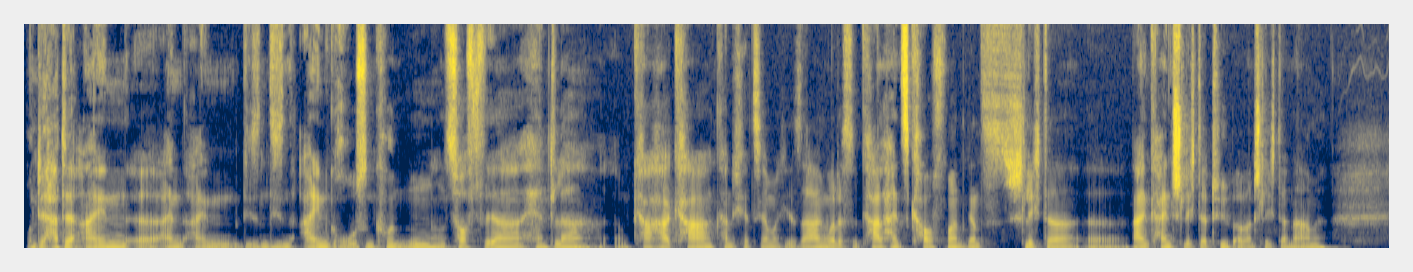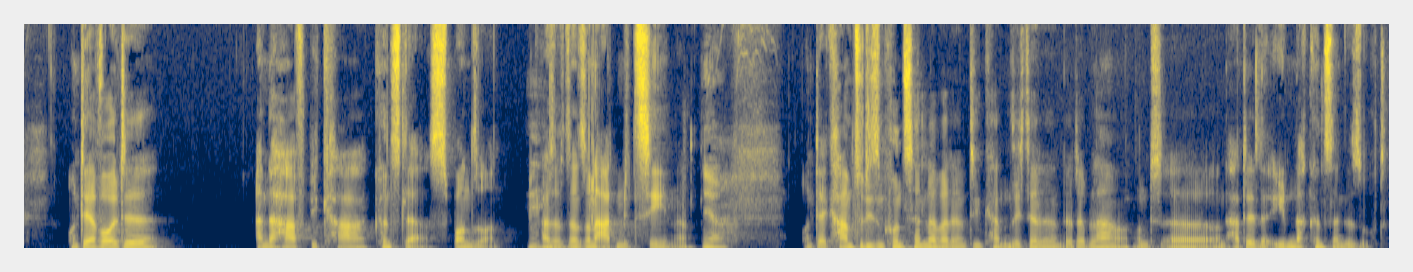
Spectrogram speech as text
Und der hatte einen, äh, einen, einen, diesen, diesen einen großen Kunden, einen Softwarehändler, ähm, KHK, kann ich jetzt ja mal hier sagen, weil das ist Karl-Heinz Kaufmann, ganz schlichter, äh, nein, kein schlichter Typ, aber ein schlichter Name. Und der wollte an der HFBK Künstler sponsoren. Also so eine Art Mäzen. Ne? ja. Und der kam zu diesem Kunsthändler, weil der, die kannten sich, der, der, der bla, und, äh, und hatte eben nach Künstlern gesucht,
